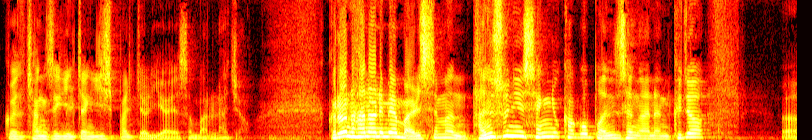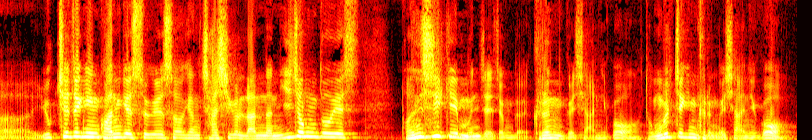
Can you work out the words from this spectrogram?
그래서 창세기 1장 28절 이하에서 말을 하죠. 그런 하나님의 말씀은 단순히 생육하고 번성하는 그저 어, 육체적인 관계 속에서 그냥 자식을 낳는 이 정도의 번식의 문제 정도 그런 것이 아니고 동물적인 그런 것이 아니고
